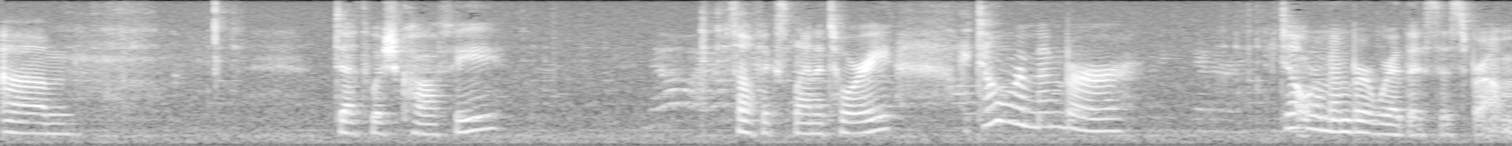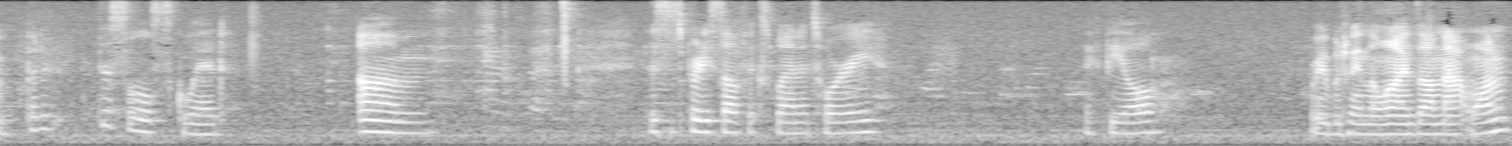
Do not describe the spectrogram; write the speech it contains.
Um, Death Wish coffee, self-explanatory. I don't remember, I don't remember where this is from, but it, this little squid. Um, this is pretty self-explanatory, I feel. Read between the lines on that one.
